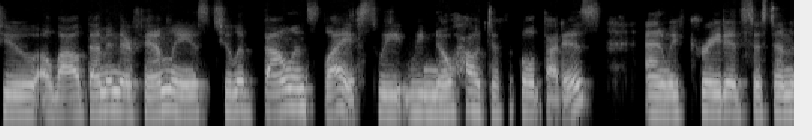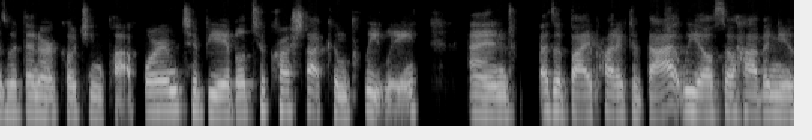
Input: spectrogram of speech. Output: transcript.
to allow them and their families to live balanced lives. We, we know how difficult that is. And we've created systems within our coaching platform to be able to crush that completely. And as a byproduct of that, we also have a new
